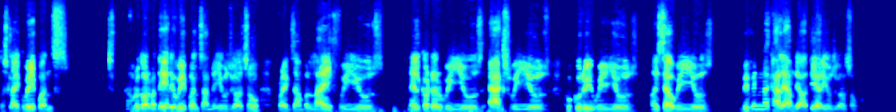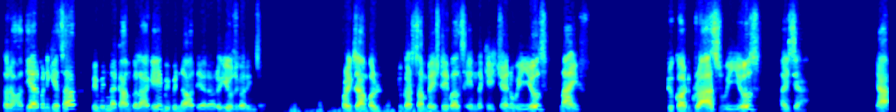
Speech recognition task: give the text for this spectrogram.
just like weapons हाम्रो घरमा धेरै वेपन्स हामीले युज गर्छौँ for example knife we use nail cutter we use axe we use khukuri we use हैसा वी युज विभिन्न खाले हामीले हतियार युज गर्छौँ तर हतियार पनि के छ विभिन्न कामको लागि विभिन्न हतियारहरू युज गरिन्छ for example to cut some vegetables in the kitchen we use knife to cut grass we use हैसा या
